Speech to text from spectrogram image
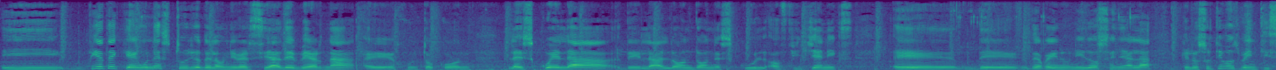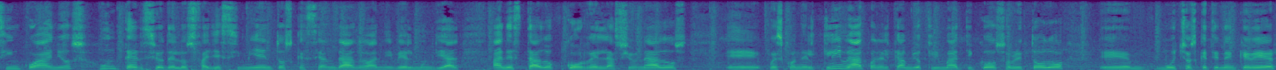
Y fíjate que un estudio de la Universidad de Berna eh, junto con la escuela de la London School of Hygienics eh, de, Reino Unido señala que en los últimos 25 años un tercio de los fallecimientos que se han dado a nivel mundial han estado correlacionados eh, pues con el clima, con el cambio climático, sobre todo eh, muchos que tienen que ver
